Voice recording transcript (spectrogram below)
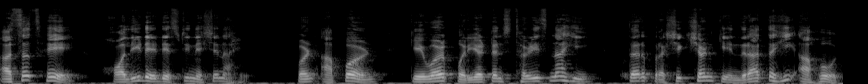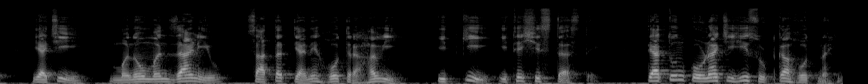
असंच हे हॉलिडे डेस्टिनेशन आहे. पण आपण केवळ पर्यटनस्थळीच नाही तर प्रशिक्षण केंद्रातही आहोत याची मनोमन जाणीव सातत्याने होत राहावी इतकी इथे शिस्त असते. त्यातून कोणाचीही सुटका होत नाही.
